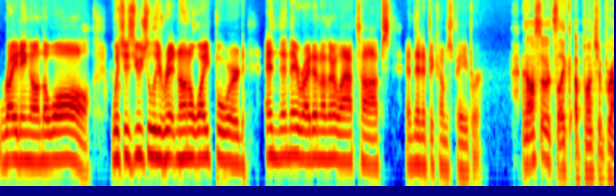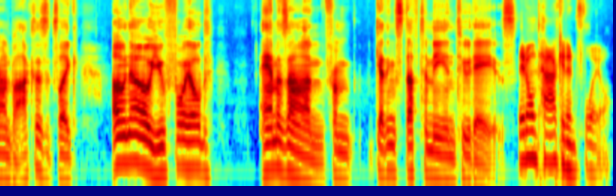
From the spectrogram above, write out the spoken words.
writing on the wall, which is usually written on a whiteboard, and then they write it on their laptops, and then it becomes paper. And also, it's like a bunch of brown boxes. It's like, oh no, you foiled Amazon from getting stuff to me in two days. They don't pack it in foil.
